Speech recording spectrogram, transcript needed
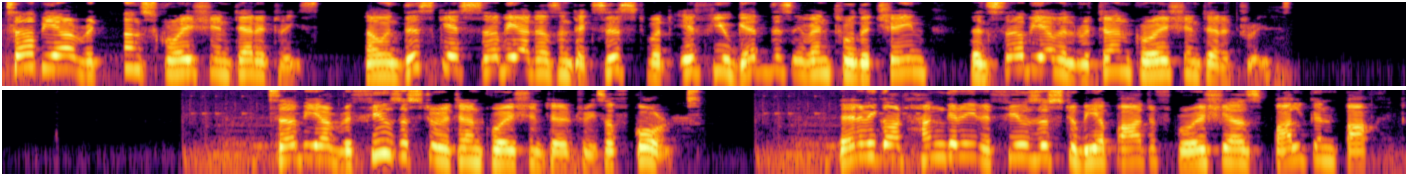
Serbia returns Croatian territories. Now in this case, Serbia doesn't exist, but if you get this event through the chain, then Serbia will return Croatian territories. Serbia refuses to return Croatian territories, of course. Then we got Hungary refuses to be a part of Croatia's Balkan Pact.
